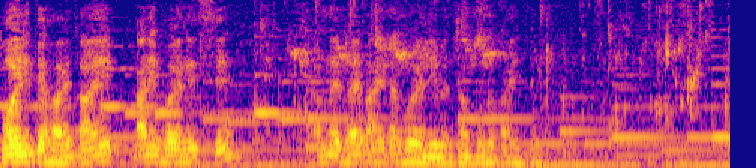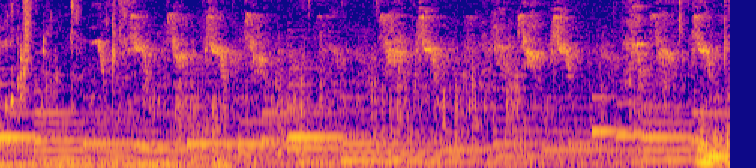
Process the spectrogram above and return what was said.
ভরে নিতে হয়। তো আমি পানি ভরে নিচ্ছি। আপনার ভাই পানিটা ভরে নেবেন সম্পূর্ণ পাইপে। বন্ধুরা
